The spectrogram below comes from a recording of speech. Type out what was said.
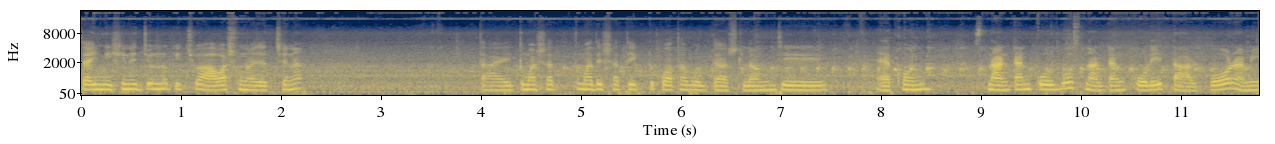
তাই মেশিনের জন্য কিছু আওয়াজ শোনা যাচ্ছে না। তাই তোমার সাথে, তোমাদের সাথে একটু কথা বলতে আসলাম যে, এখন স্নান টান করব, স্নান টান করে তারপর আমি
